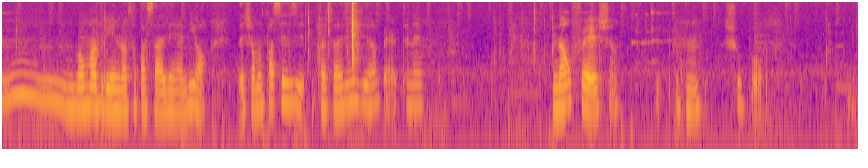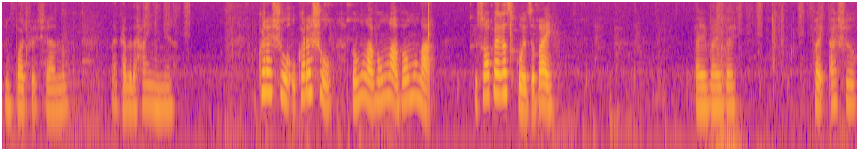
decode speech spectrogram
Hum, vamos abrir nossa passagem ali, ó. Deixar uma passagem, passagemzinha aberta, né? Não fecha. Uhum, chupou. Não pode fechar no, na cara da rainha. O cara achou, o cara achou. Vamos lá, vamos lá, vamos lá. Eu só pego as coisas, vai. Vai, vai, vai. Vai, achou.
